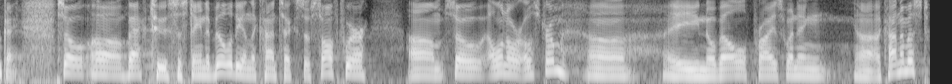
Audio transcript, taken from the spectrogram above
Okay, so uh, back to sustainability in the context of software. Um, so Elinor Ostrom, uh, a Nobel Prize winning uh, economist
